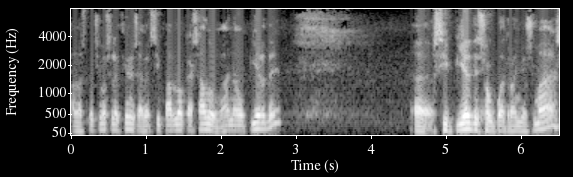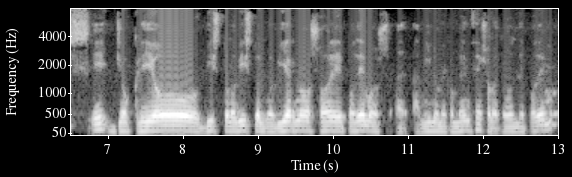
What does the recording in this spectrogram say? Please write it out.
a las próximas elecciones a ver si Pablo Casado gana o pierde, eh, si pierde son cuatro años más. ¿eh? yo creo, visto lo visto, el gobierno PSOE Podemos a, mí no me convence, sobre todo el de Podemos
